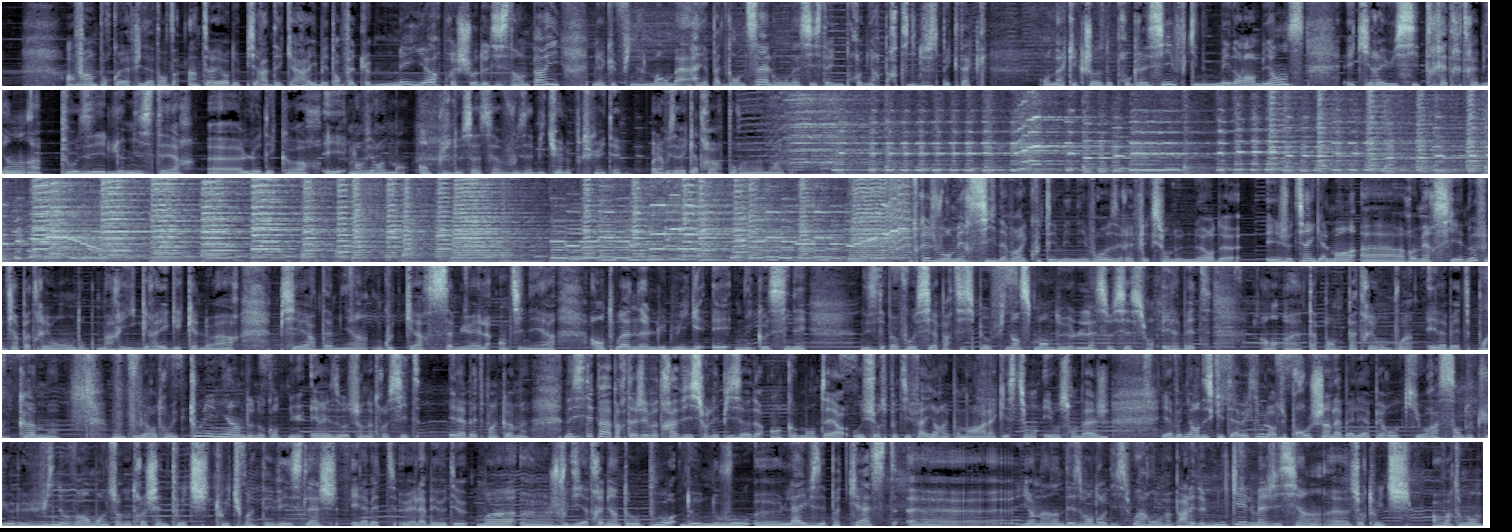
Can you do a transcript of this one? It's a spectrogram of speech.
Enfin, pourquoi la file d'attente intérieure de Pirates des Caraïbes est en fait le meilleur pré-show de Disneyland Paris, bien que finalement, bah, il n'y a pas de grande salle où on assiste à une première partie de spectacle. On a quelque chose de progressif qui nous met dans l'ambiance et qui réussit très très très bien à poser le mystère, euh, le décor et l'environnement. En plus de ça, ça vous habitue à l'obscurité. Voilà, vous avez 4 heures pour euh, me répondre. Vous remercie d'avoir écouté mes névroses et réflexions de nerd. Et je tiens également à remercier nos soutiens Patreon, donc Marie, Greg, Ken Noir, Pierre, Damien, Goudkar, Samuel, Antinéa, Antoine, Ludwig et Nico Ciné. N'hésitez pas vous aussi à participer au financement de l'association Et en euh, tapant patreon.elabette.com. Vous pouvez retrouver tous les liens de nos contenus et réseaux sur notre site elabette.com. N'hésitez pas à partager votre avis sur l'épisode en commentaire ou sur Spotify en répondant à la question et au sondage et à venir en discuter avec nous lors du prochain Label et Apéro qui aura sans doute lieu le 8 novembre sur notre chaîne Twitch twitch.tv slash elabette e e e. Moi euh, je vous dis à très bientôt pour de nouveaux euh, lives et podcasts. Euh, Il y en a un dès ce vendredi soir où on va parler de Mickey le magicien sur Twitch. Au revoir tout le monde.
